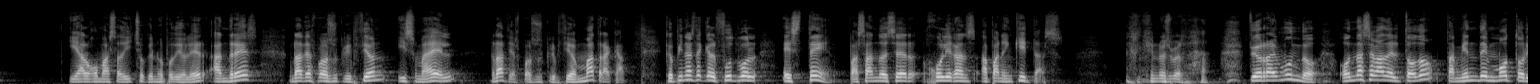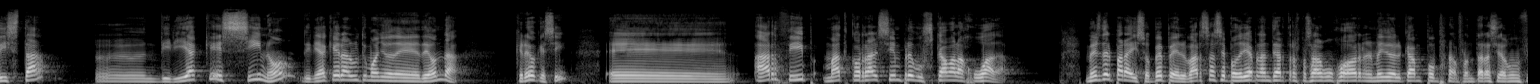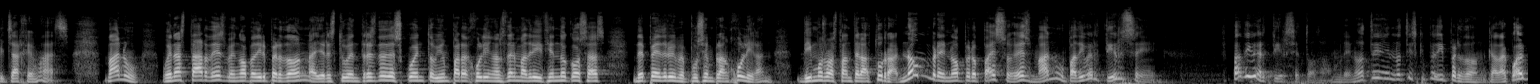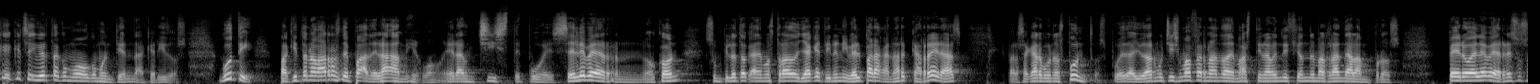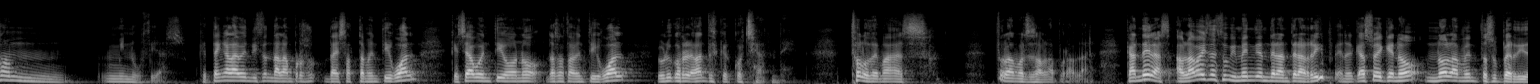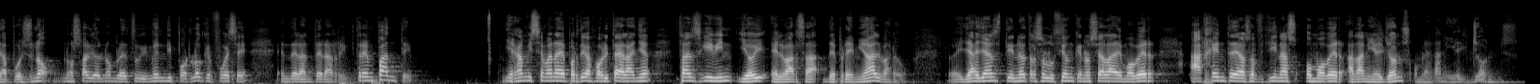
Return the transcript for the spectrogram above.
y algo más ha dicho que no he podido leer. Andrés, gracias por la suscripción. Ismael, Gracias por la suscripción. Matraca, ¿qué opinas de que el fútbol esté pasando de ser hooligans a panenquitas? que no es verdad. Tío Raimundo, ¿Honda se va del todo? ¿También de motorista? Eh, diría que sí, ¿no? Diría que era el último año de, de Honda. Creo que sí. Eh, Arcip, Matt Corral siempre buscaba la jugada. Mes del paraíso, Pepe, ¿el Barça se podría plantear traspasar a algún jugador en el medio del campo para afrontar así algún fichaje más? Manu, buenas tardes, vengo a pedir perdón. Ayer estuve en 3 de descuento, vi un par de hooligans del Madrid diciendo cosas de Pedro y me puse en plan hooligan. Dimos bastante la turra. No, hombre, no, pero para eso es, Manu, para divertirse para divertirse todo, hombre. No, te, no tienes que pedir perdón. Cada cual que, se divierta como, como, entienda, queridos. Guti, Paquito Navarros de Padela, amigo. Era un chiste, pues. Elevern Ocon es un piloto que ha demostrado ya que tiene nivel para ganar carreras, para sacar buenos puntos. Puede ayudar muchísimo a Fernando. Además, tiene la bendición del más grande Alan Pros. Pero Elevern, esos son minucias. Que tenga la bendición de Alan Pros da exactamente igual. Que sea buen tío o no, da exactamente igual. Lo único relevante es que el coche ande. Todo lo demás todo lo demás es hablar por hablar. Candelas, ¿hablabais de Zubimendi en delantera RIP? En el caso de que no, no lamento su pérdida. Pues no, no salió el nombre de Zubimendi por lo que fuese en delantera RIP. Trempante. Llega mi semana deportiva favorita del año, Thanksgiving, y hoy el Barça de premio Álvaro. Lo de Giants tiene otra solución que no sea la de mover a gente de las oficinas o mover a Daniel Jones. Hombre, a Daniel Jones.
